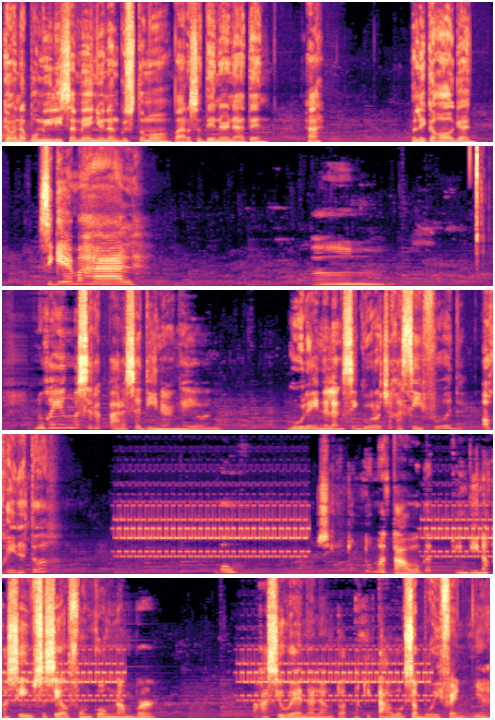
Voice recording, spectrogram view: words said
Ikaw na pumili sa menu ng gusto mo para sa dinner natin. Ha? Balik ako agad. Sige, mahal. Um, ano kayang masarap para sa dinner ngayon? Gulay na lang siguro tsaka seafood. Okay na to? Oh, sino tong tumatawag at hindi nakasave sa cellphone ko ang number? Baka si Wena lang to at nakitawag sa boyfriend niya.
